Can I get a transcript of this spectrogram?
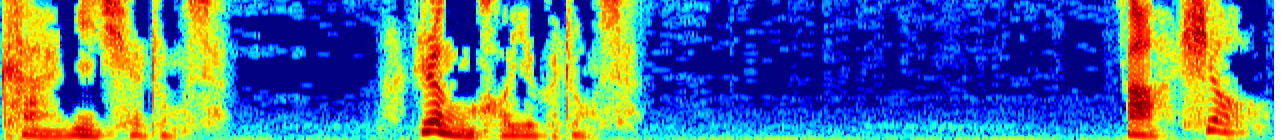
看一切众生，任何一个众生，啊，笑。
